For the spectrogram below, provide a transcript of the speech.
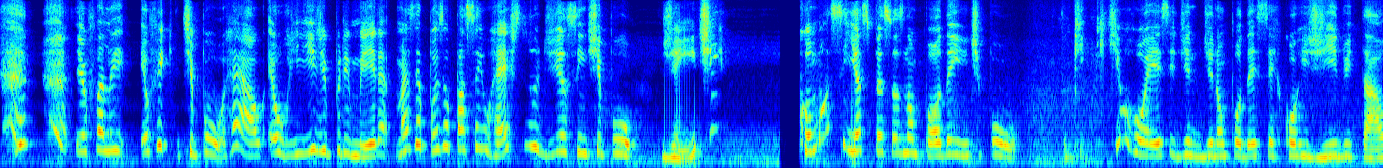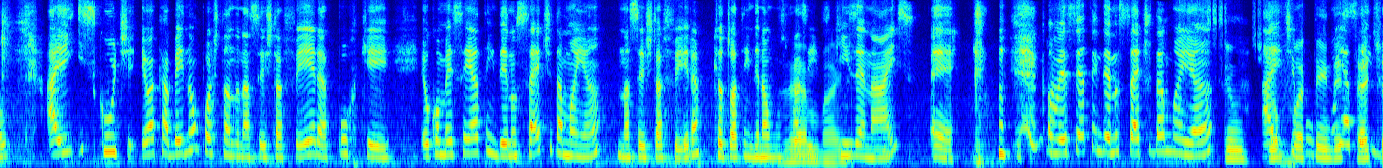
Eu falei, eu fiquei, tipo, real, eu ri de primeira, mas depois eu passei o resto do dia assim, tipo, gente, como assim as pessoas não podem, tipo, que, que horror é esse de, de não poder ser corrigido e tal? Aí, escute, eu acabei não postando na sexta-feira porque eu comecei a atender no sete da manhã, na sexta-feira, que eu tô atendendo alguns é pacientes quinzenais. É. comecei a atender no sete da manhã. Se um dia aí, eu tipo, for atender sete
